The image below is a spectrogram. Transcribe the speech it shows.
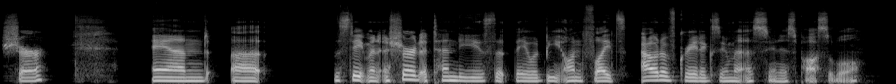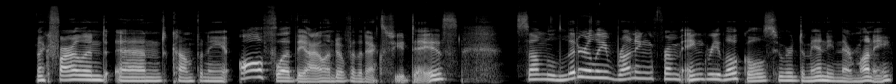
Sure. And uh, the statement assured attendees that they would be on flights out of Great Exuma as soon as possible. McFarland and company all fled the island over the next few days, some literally running from angry locals who were demanding their money.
